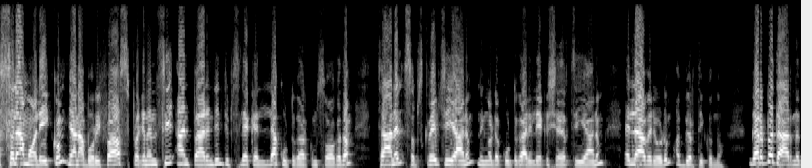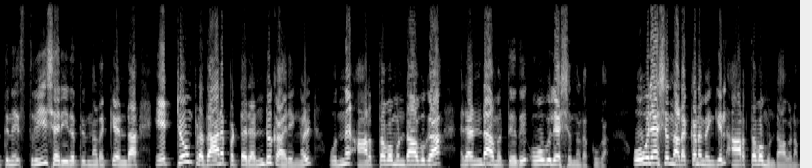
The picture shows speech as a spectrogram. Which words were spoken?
അസ്സലാമു അലൈക്കും ഞാൻ Abu Rifas. Pregnancy and parenting ടിപ്സിലേക്ക് എല്ലാ കൂട്ടുകാർക്കും സ്വാഗതം. ചാനൽ സബ്സ്ക്രൈബ് ചെയ്യാനും നിങ്ങളുടെ കൂട്ടുകാരിലേക്ക് ഷെയർ ചെയ്യാനും എല്ലാവരോടും അഭ്യർത്ഥിക്കുന്നു. ഗർഭധാരണത്തിന് സ്ത്രീ ശരീരത്തിൽ നടക്കേണ്ട ഏറ്റവും പ്രധാനപ്പെട്ട രണ്ടു കാര്യങ്ങൾ. ഒന്ന് ആർത്തവമുണ്ടാവുക രണ്ടാമത്തേത് ഓവുലേഷൻ നടക്കുക. ഓവുലേഷൻ നടക്കണമെങ്കിൽ ആർത്തവം ഉണ്ടാവണം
